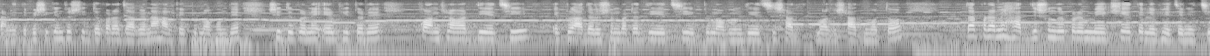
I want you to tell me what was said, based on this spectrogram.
পানিতে। বেশি কিন্তু সিদ্ধ করা যাবে না, হালকা একটু লবণ দিয়ে সিদ্ধ করে নিয়ে এর ভিতরে কর্নফ্লাওয়ার দিয়েছি, একটু আদা, রসুন বাটা দিয়েছি, একটু লবণ দিয়েছি, স্বাদ স্বাদ মতো। তারপর আমি হাত দিয়ে সুন্দর করে মেখে তেলে ভেজে নিচ্ছি,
